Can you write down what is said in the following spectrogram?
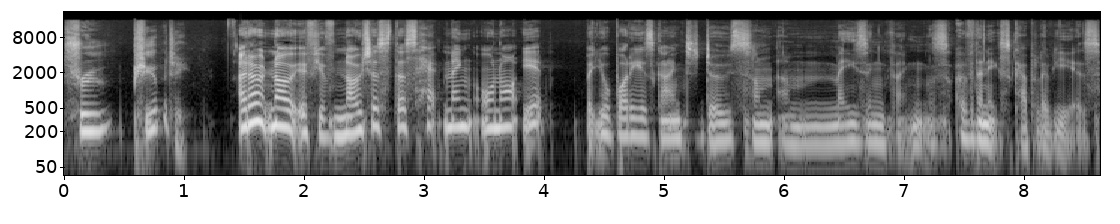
through puberty. I don't know if you've noticed this happening or not yet, but your body is going to do some amazing things over the next couple of years.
